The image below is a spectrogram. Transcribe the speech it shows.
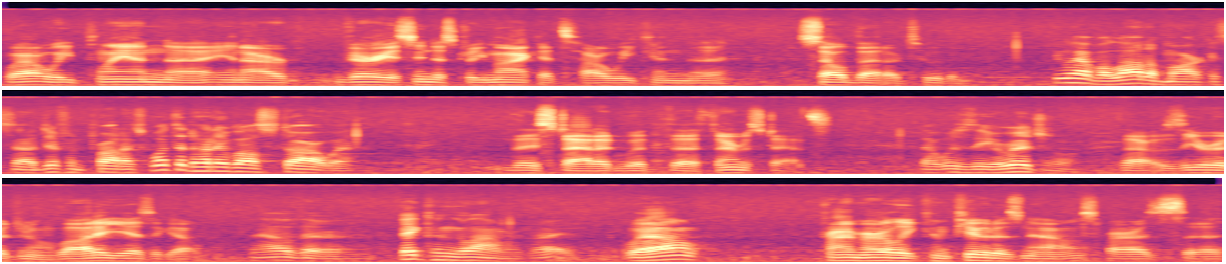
Well, we plan uh, in our various industry markets how we can uh, sell better to them. You have a lot of markets now, different products. What did Honeywell start with? They started with uh, thermostats. That was the original. That was the original, a lot of years ago. Now they're big conglomerate, right? Well, primarily computers now, as far as uh,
